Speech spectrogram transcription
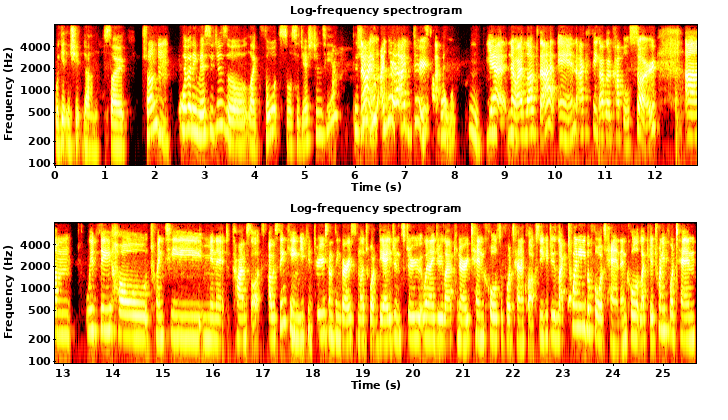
We're getting shit done. So, Sean, mm. do you have any messages or like thoughts or suggestions here? No, I, yeah, I do. Hmm. Yeah, no, I loved that. And I think I've got a couple. So, um, with the whole 20 minute time slots, I was thinking you could do something very similar to what the agents do when they do like, you know, 10 calls before 10 o'clock. So you could do like 20 before 10 and call it like your 24 10,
